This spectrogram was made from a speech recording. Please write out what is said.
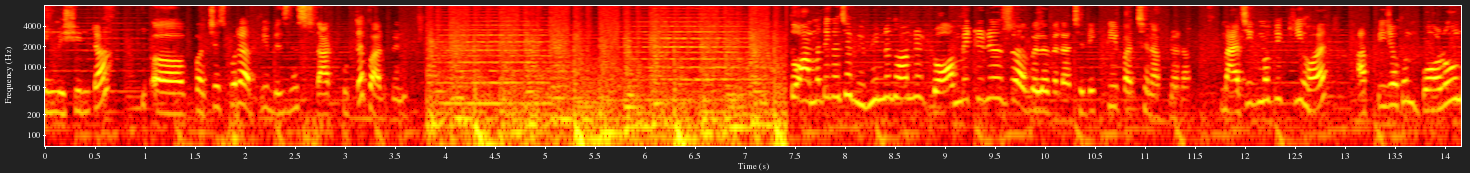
এই মেশিনটা পারচেস করে আপনি বিজনেস স্টার্ট করতে পারবেন। তো আমাদের কাছে বিভিন্ন ধরনের র মেটেরিয়ালস অ্যাভেলেবেল আছে দেখতেই পাচ্ছেন আপনারা। ম্যাজিক মগে কি হয় আপনি যখন গরম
